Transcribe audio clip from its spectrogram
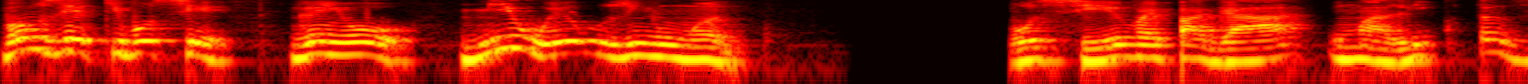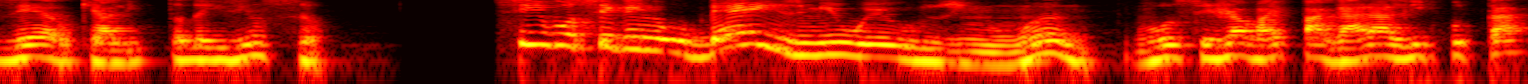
Vamos dizer que você ganhou mil euros em um ano. Você vai pagar uma alíquota zero, que é a alíquota da isenção. Se você ganhou 10 mil euros em um ano, você já vai pagar a alíquota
